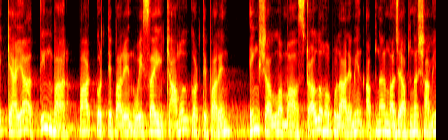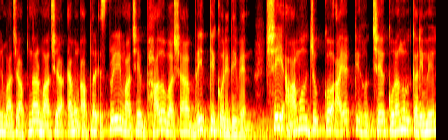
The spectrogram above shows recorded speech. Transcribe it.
একটি আয়াত তিনবার পাঠ করতে পারেন ওই সাইট আমল করতে পারেন ইনশাআল্লাহ মাস্ট আল্লাহ রবুল আলমিন আপনার মাঝে, আপনার স্বামীর মাঝে, আপনার মাঝে এবং আপনার স্ত্রীর মাঝে ভালোবাসা বৃদ্ধি করে দিবেন। সেই আমলযোগ্য আয়াতটি হচ্ছে কোরআনুল করিমের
